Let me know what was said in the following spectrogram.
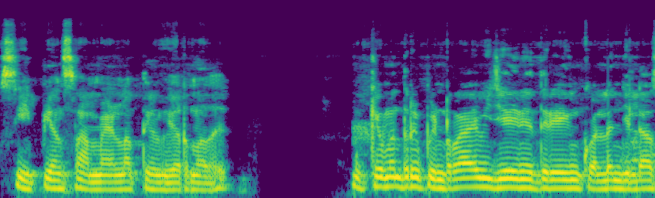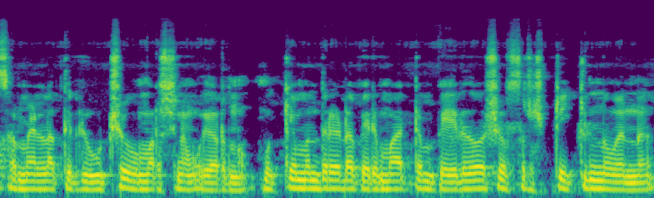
സി പി എം സമ്മേളനത്തിൽ ഉയർന്നത്. മുഖ്യമന്ത്രി പിണറായി വിജയനെതിരെയും കൊല്ലം ജില്ലാ സമ്മേളനത്തിൽ രൂക്ഷ വിമർശനം ഉയർന്നു. മുഖ്യമന്ത്രിയുടെ പെരുമാറ്റം പേരുദോഷം സൃഷ്ടിക്കുന്നുവെന്ന്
